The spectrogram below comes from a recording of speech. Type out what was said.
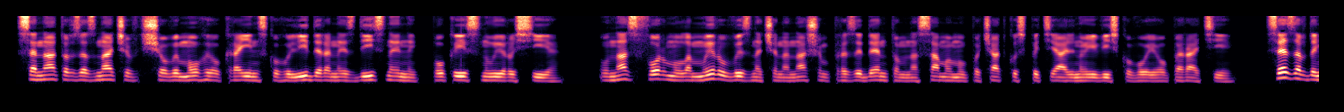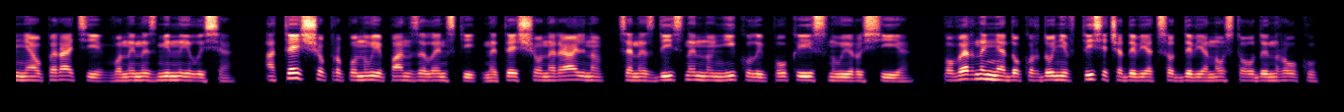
Сенатор зазначив, що вимоги українського лідера не здійснені, поки існує Росія. У нас формула миру визначена нашим президентом на самому початку спеціальної військової операції. Це завдання операції, вони не змінилися. А те, що пропонує пан Зеленський, не те, що нереально, це не здійснено ніколи, поки існує Росія. Повернення до кордонів 1991 року,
